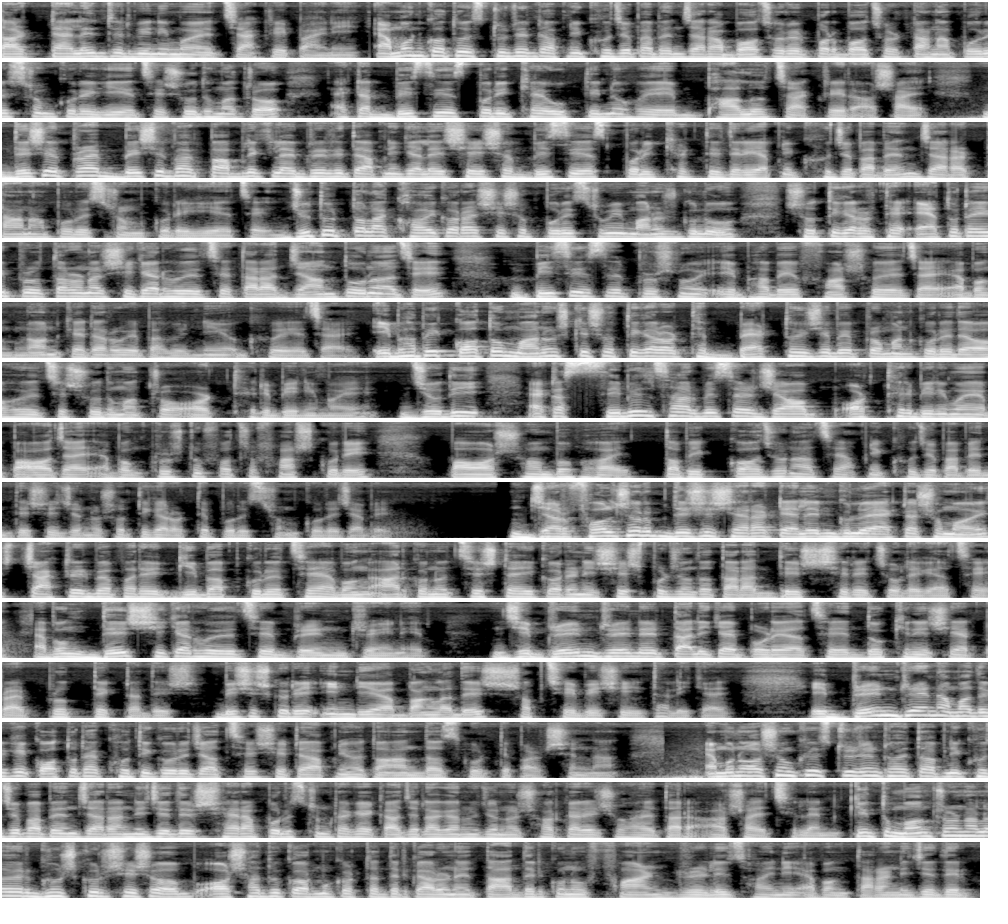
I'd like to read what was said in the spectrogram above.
তার ট্যালেন্টের বিনিময়ে চাকরি পায়নি। এমন কত স্টুডেন্ট আপনি খুঁজে পাবেন যারা বছরের পর বছর টানা পরিশ্রম করে গিয়েছে, শুধুমাত্র একটা বিসিএস পরীক্ষায় উত্তীর্ণ হয়ে ভালো চাকরির আশায়। দেশের প্রায় বেশিরভাগ পাবলিক লাইব্রেরিতে আপনি গেলে সেই সব বিসিএস পরীক্ষার্থীদেরই আপনি খুঁজে পাবেন যারা টানা পরিশ্রম করে গিয়েছে। জুতুর তলা ক্ষয় করা সেসব পরিশ্রমী মানুষগুলো সত্যিকার অর্থে এতটাই প্রতারণার শিকার হয়েছে, তারা জানতো না যে বিসিএস এর প্রশ্ন এভাবে ফাঁস হয়ে যায় এবং নন ক্যাডারও এভাবে নিয়োগ হয়ে যায়। এভাবে কত মানুষকে সত্যিকার অর্থে ব্যর্থ হিসেবে প্রমাণ করে দেওয়া হয়েছে শুধুমাত্র অর্থের বিনিময়ে। যদি একটা সিভিল সার্ভিসের জব অর্থের বিনিময়ে পাওয়া যায় এবং প্রশ্নপত্র ফাঁস করে পাওয়া সম্ভব হয়, তবে কজন আছে আপনি খুঁজে পাবেন দেশের জন্য সত্যিকার অর্থে পরিশ্রম করে যাবে? যার ফলস্বরূপ দেশের সেরা ট্যালেন্টগুলো একটা সময় চাকরির ব্যাপারে গিভ আপ করেছে এবং আর কোনো চেষ্টাই করেনি, শেষ পর্যন্ত তারা দেশ ছেড়ে চলে গেছে এবং দেশ শিকার হয়েছে ব্রেন ড্রেনের। যে ব্রেন ড্রেনের তালিকায় পড়ে আছে দক্ষিণ এশিয়ার প্রায় প্রত্যেকটা দেশ, বিশেষ করে ইন্ডিয়া, বাংলাদেশ সবচেয়ে বেশি তালিকায়। এই ব্রেন ড্রেন আমাদেরকে কতটা ক্ষতি করে যাচ্ছে সেটা আপনি হয়তো আন্দাজ করতে পারছেন না। এমন অসংখ্য স্টুডেন্ট হয়তো আপনি খুঁজে পাবেন যারা নিজেদের সেরা পরিশ্রমটাকে কাজে লাগানোর জন্য সরকারি সহায়তার আশায় ছিলেন। কিন্তু মন্ত্রণালয়ের ঘুষখুর সেসব অসাধু কর্মকর্তাদের কারণে তাদের কোনো ফান্ড রিলিজ হয়নি এবং তারা নিজেদের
